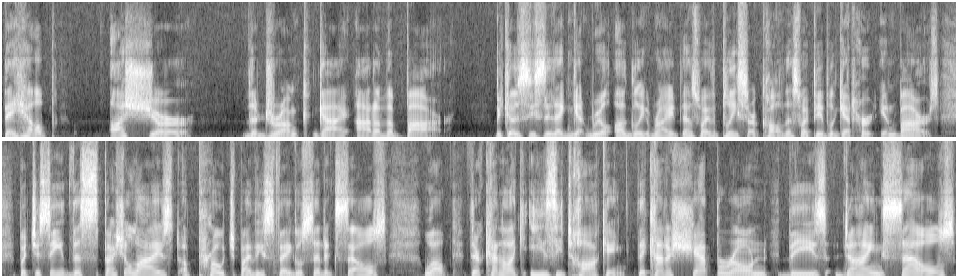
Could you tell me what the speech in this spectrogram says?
they help usher the drunk guy out of the bar. Because you see, they can get real ugly, right? That's why the police are called. That's why people get hurt in bars. But you see, this specialized approach by these phagocytic cells, well, they're kind of like easy talking. They kind of chaperone these dying cells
